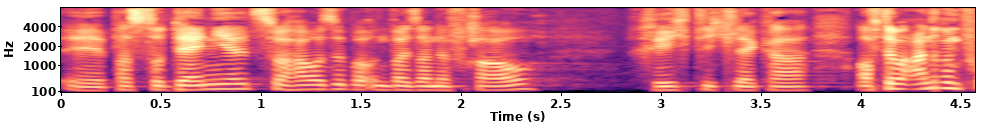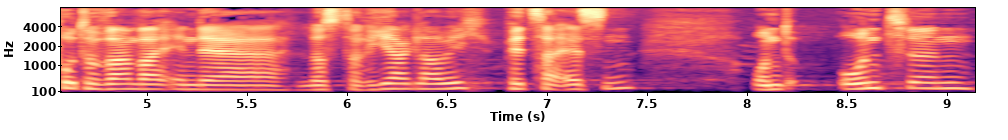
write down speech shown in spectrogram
äh, Pastor Daniel zu Hause und bei seiner Frau. Richtig lecker. Auf dem anderen Foto waren wir in der Losteria, glaube ich, Pizza essen. Und unten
